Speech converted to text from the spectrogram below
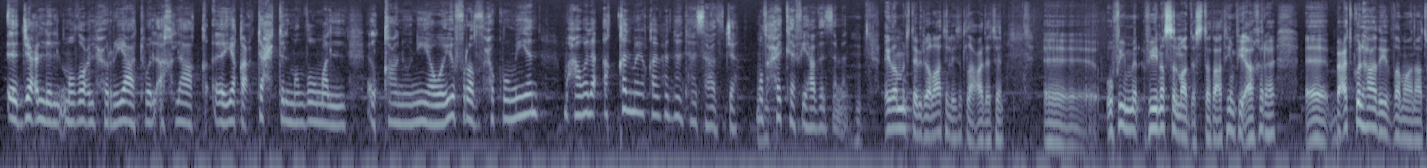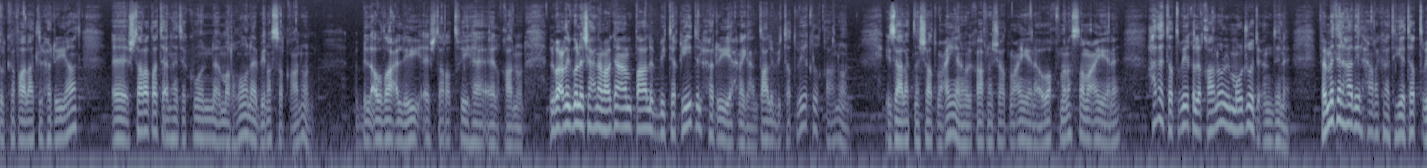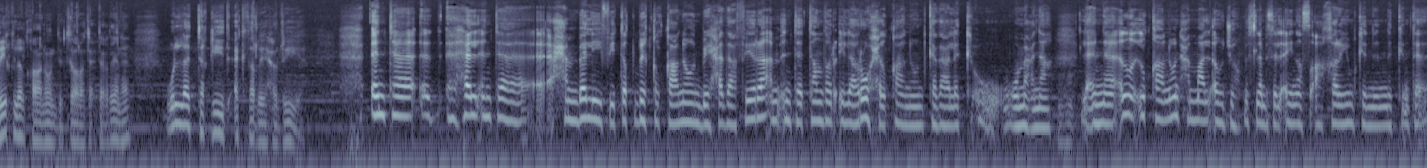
جعل موضوع الحريات والأخلاق يقع تحت المنظومة القانونية ويفرض حكوميا محاولة أقل ما يقال عنها أنها ساذجة مضحكة في هذا الزمن. أيضا من التبريرات اللي تطلع عادة آه، وفي في نص المادة 36 في آخرها آه، بعد كل هذه الضمانات والكفالات الحريات آه، اشترطت أنها تكون مرهونة بنص القانون. بالأوضاع اللي اشترط فيها القانون، البعض يقول لك إحنا ما قاعد نطالب بتقييد الحرية، إحنا قاعد نطالب بتطبيق القانون، ازاله نشاط معين أو إيقاف نشاط معين أو وقف منصة معينة، هذا تطبيق للقانون الموجود عندنا، فمثل هذه الحركات هي تطبيق للقانون دكتورة تعتقدينها ولا تقييد أكثر للحريه؟ أنت هل أنت حنبلي في تطبيق القانون بحذافيره أم أنت تنظر إلى روح القانون كذلك ومعناه؟ لأن القانون حمال أوجه مثل مثل أي نص آخر يمكن أنك أنت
